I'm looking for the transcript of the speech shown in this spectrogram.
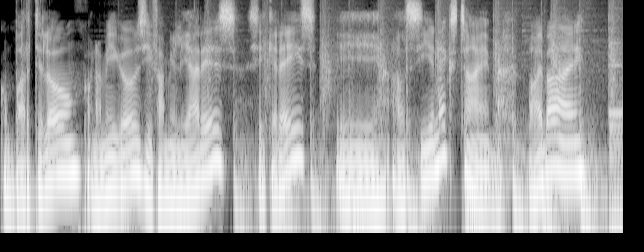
Compártelo con amigos y familiares si queréis. Y I'll see you next time. Bye bye.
